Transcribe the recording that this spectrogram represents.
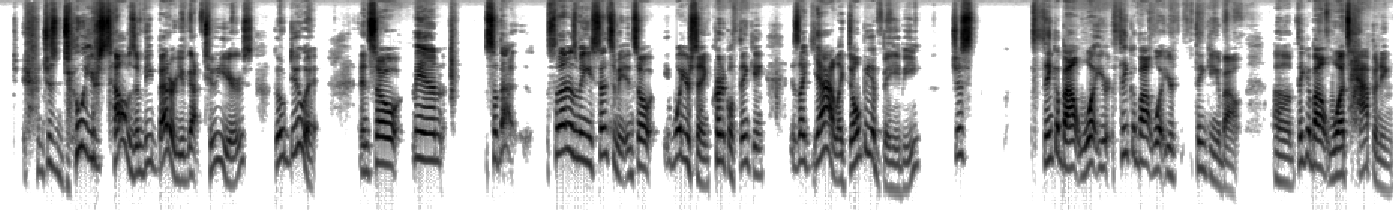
just do it yourselves and be better you've got two years go do it and so man so that so that doesn't make any sense to me. And so what you're saying, critical thinking, is like, yeah, like don't be a baby. Just think about what you're think about what you're thinking about. Um, think about what's happening.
